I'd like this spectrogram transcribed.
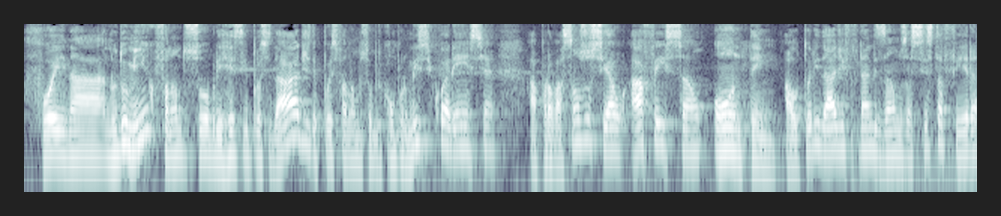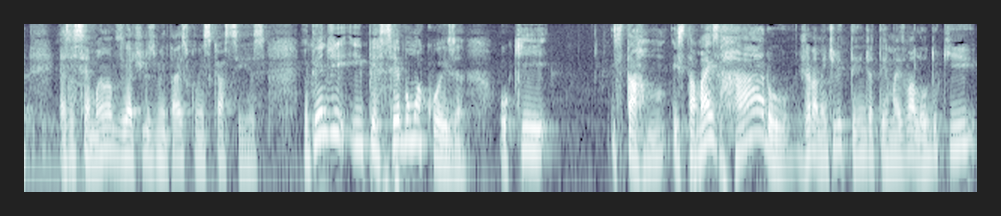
foi na, no domingo, falando sobre reciprocidade, depois falamos sobre compromisso e coerência, aprovação social, afeição, ontem, autoridade e finalizamos a sexta-feira, essa semana dos gatilhos mentais com escassez. Entende e perceba uma coisa: o que está, está mais raro, geralmente ele tende a ter mais valor do que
